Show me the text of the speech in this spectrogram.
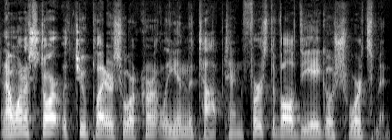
And I want to start with two players who are currently in the top 10. First of all, Diego Schwartzman.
